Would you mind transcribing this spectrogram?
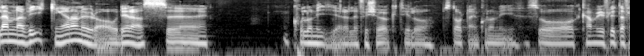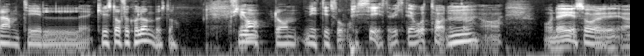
Lämnar vikingarna nu då och deras eh, kolonier eller försök till att starta en koloni. Så kan vi flytta fram till Kristoffer Columbus då. 1492. Ja, precis, det viktiga årtalet. Mm. Ja. Och det är ju så. Ja,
